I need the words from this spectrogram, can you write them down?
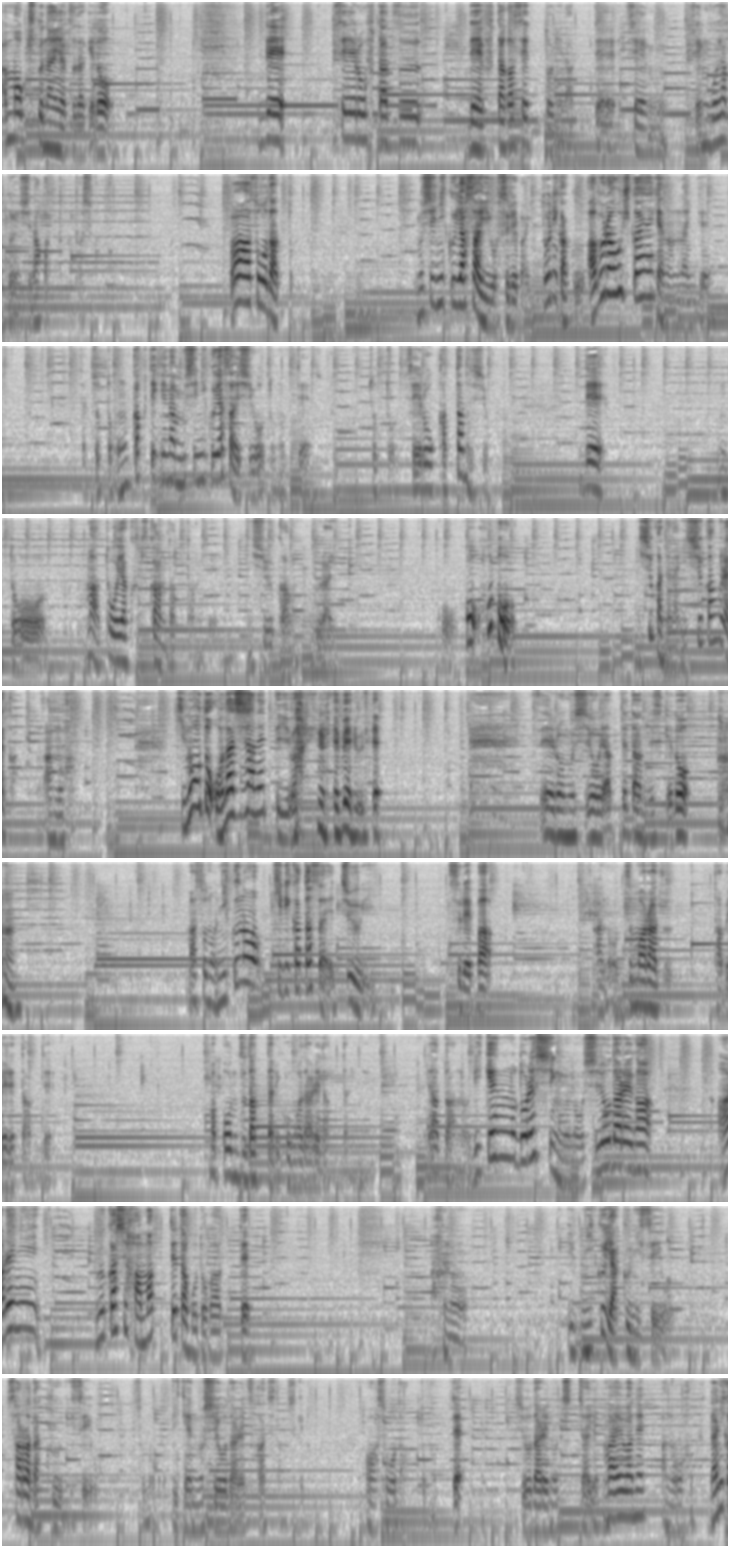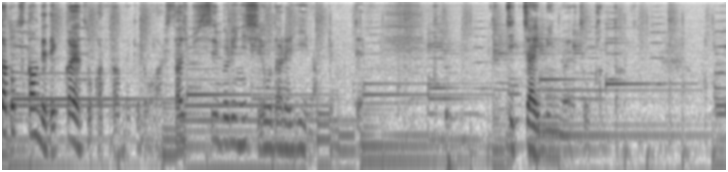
あんま大きくないやつだけど。でせいろ2つで蓋がセットになって1500円しなかった確か。わあそうだと。蒸し肉野菜をすればいい。とにかく油を控えなきゃなんないんで。ちょっと本格的な蒸し肉野菜しようと思って。ちょっとせいろを買ったんですよ。でうんとまあ投薬期間だったんで2週間ぐらい。こうほほぼ1週間じゃない1週間ぐらいか。あの昨日と同じじゃねって言われるレベルでせいろ蒸しをやってたんですけどまあその肉の切り方さえ注意すればあのつまらず食べれたんで、まあ、ポン酢だったりごまだれだったりね。であとあの利権のドレッシングの塩だれがあれに昔ハマってたことがあってあの肉焼くにせよサラダ食うにせよその利権の塩だれ使ってたんですけど。ああそうだと思って。塩だれのちっちゃい前はねあの何かと使うんででっかいやつを買ったんだけど久しぶりに塩だれいいなと思ってちっちゃい瓶のやつを買った。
